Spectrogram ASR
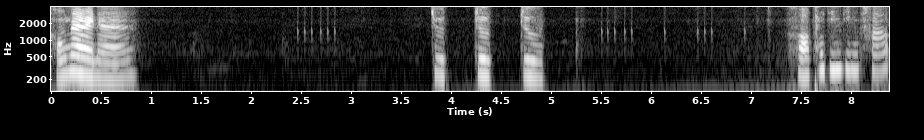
ของนายนะ จุดจุดจุด ออภัยจริง ๆ ครับ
